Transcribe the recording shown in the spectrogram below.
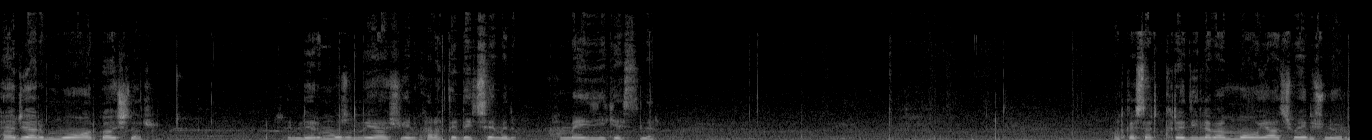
Her yer mo arkadaşlar. Sinirlerim bozuldu ya. Şu yeni karakteri de hiç sevmedim. Amaze'i kestiler. Arkadaşlar krediyle ben Mo'yu açmayı düşünüyorum.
